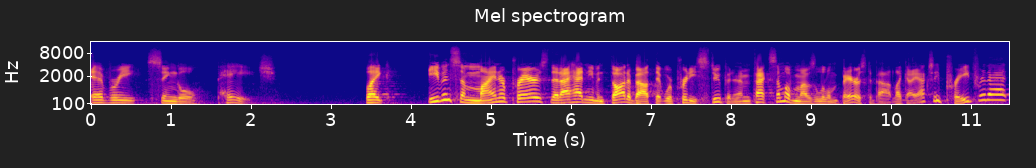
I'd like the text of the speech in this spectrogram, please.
every single page. Like, even some minor prayers that I hadn't even thought about that were pretty stupid. And in fact, some of them I was a little embarrassed about. Like, I actually prayed for that?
